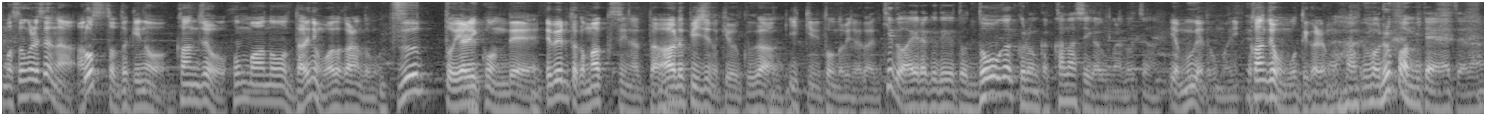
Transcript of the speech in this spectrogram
まあ、そんぐらいそうやな。ロスト時の感情ほんまあの誰にもわからんと思う。ずっとやり込んでレベルとかマックスになった RPG の記憶が一気に飛んだみたいな感じ。喜怒哀楽で言うと動画来るんか悲しいが来るんかどっちなのいや無やでほんまに。感情も持っていかれるもん。もうルパンみたいなやつやな。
